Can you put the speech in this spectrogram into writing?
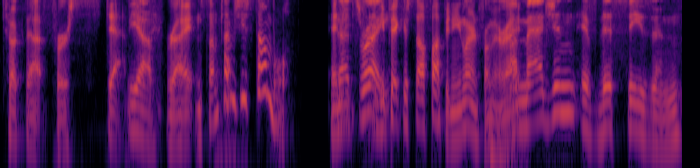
took that first step. Yeah. right. And sometimes you stumble. And That's you, right. you pick yourself up and you learn from it, right? Imagine if this season,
